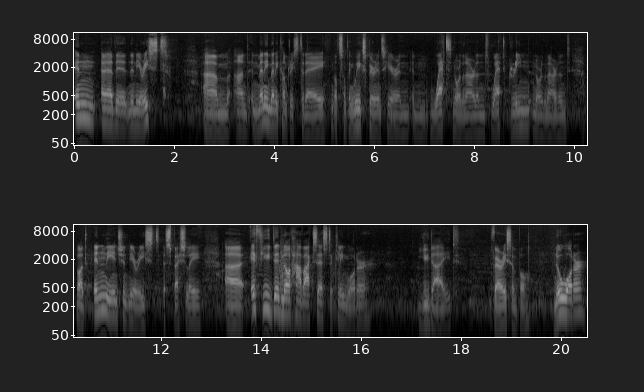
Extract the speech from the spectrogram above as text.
in uh, the, the Near East, um, and in many, many countries today, not something we experience here in, in wet Northern Ireland, wet green Northern Ireland, but in the ancient Near East especially, uh, if you did not have access to clean water, you died. Very simple. No water,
